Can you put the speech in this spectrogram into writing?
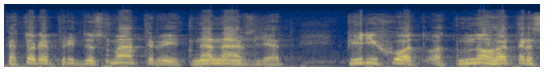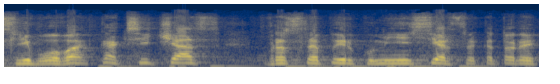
которая предусматривает, на наш взгляд, переход от многоотраслевого, как сейчас, в растопырку министерства, которые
